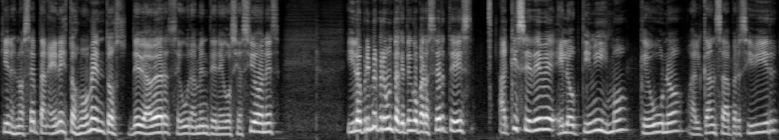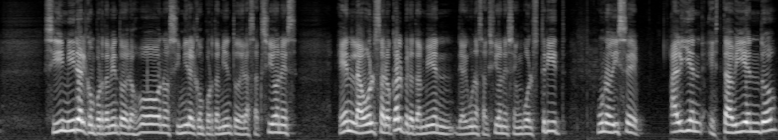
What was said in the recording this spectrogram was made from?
quiénes no aceptan. En estos momentos debe haber seguramente negociaciones. Y la primera pregunta que tengo para hacerte es, ¿a qué se debe el optimismo que uno alcanza a percibir si mira el comportamiento de los bonos, si mira el comportamiento de las acciones en la bolsa local, pero también de algunas acciones en Wall Street? Uno dice, alguien está viendo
